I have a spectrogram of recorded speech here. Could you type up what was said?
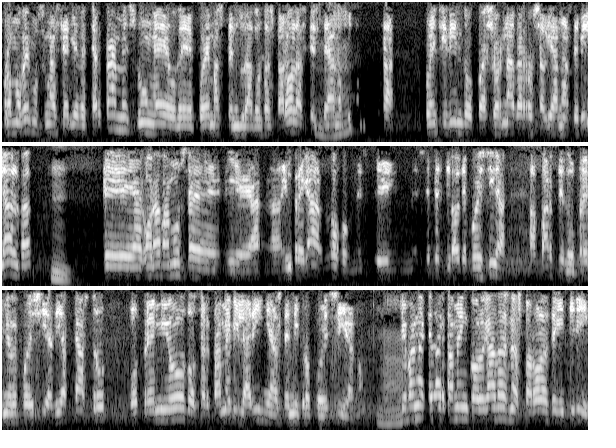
promovemos unha serie de certames, un é o de poemas pendurados das farolas que este uh -huh. ano está coincidindo coas xornadas rosalianas de Vilalba. Mm. Eh, agora vamos eh, eh a, a entregar logo neste este Festival de Poesía, aparte do Premio de Poesía Díaz Castro, o premio do certame Vilariñas de micropoesía, ¿no? Ah. que van a quedar tamén colgadas nas parolas de Guitirí.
